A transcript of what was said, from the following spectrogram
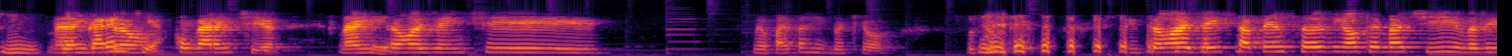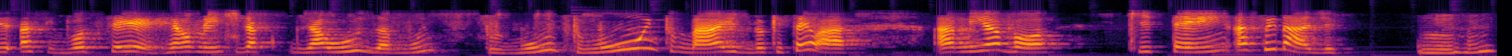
Hum, né? Com garantia. Então, com garantia. Né? Então a gente. Meu pai tá rindo aqui, ó. então a gente está pensando em alternativas. E assim, você realmente já, já usa muito, muito, muito mais do que, sei lá, a minha avó, que tem a sua idade. Uhum.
